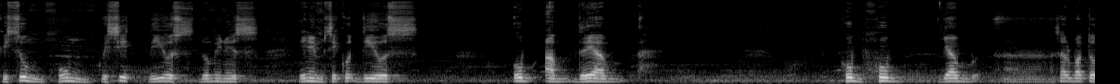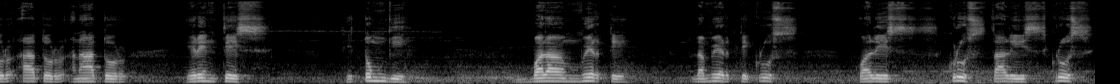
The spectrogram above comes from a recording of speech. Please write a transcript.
quisum hum, quisit Dios Dominus, inim sikut Dios, ub ab dayab, hub hub jab ah, salvator ator anator irentes si Tunggi bala muerte la muerte cruz qualis cruz talis cruz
